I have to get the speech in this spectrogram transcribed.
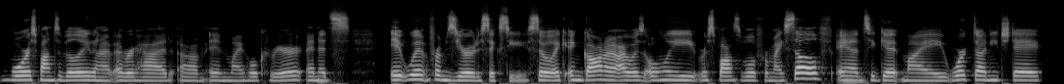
more responsibility than I've ever had um, in my whole career, and it's it went from zero to sixty. So like in Ghana, I was only responsible for myself and to get my work done each day,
